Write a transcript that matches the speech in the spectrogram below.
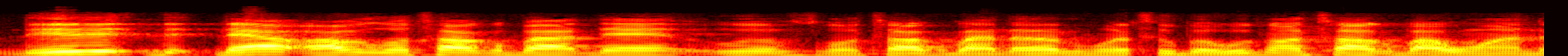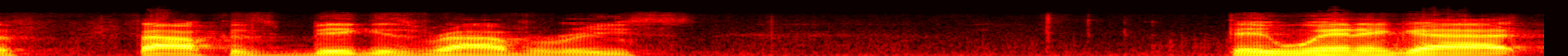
That I was gonna talk about that. We was gonna talk about the other one too, but we're gonna talk about one of the Falcons' biggest rivalries. They went and got.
